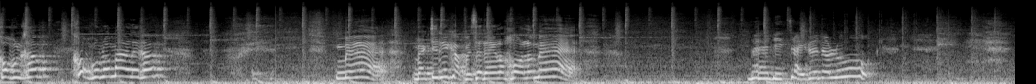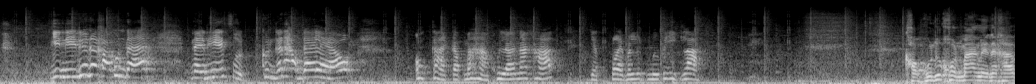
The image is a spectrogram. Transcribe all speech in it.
ขอบคุณครับ ขอบคุณมากๆเลยครับ แม่แม็กจะได้กลับไปแสดงละครแล้วแม่ แม่ดีใจด้วยนะลูก ยินดีด้วยนะคะคุณแบ๊กในที่สุดคุณก็ทำได้แล้ว โอกาสกลับมาหาคุณแล้วนะคะ อย่าปล่อยมันหลุดมือไปอีกล่ะ ขอบคุณทุกคนมากเลยนะครับ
